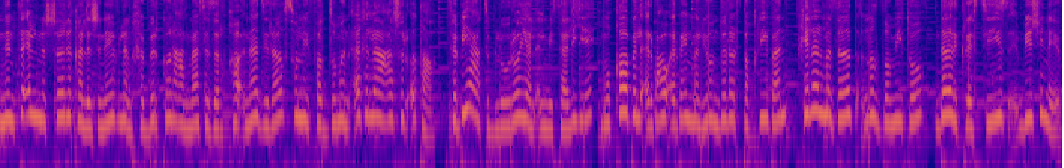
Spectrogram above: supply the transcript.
ننتقل من الشارقة لجنيف لنخبركن عن ماسة زرقاء نادرة صنفت ضمن أغلى عشر قطع. فبيعت بلو رويال المثالية مقابل 44 مليون دولار تقريبا خلال مزاد نظميته دار كريستيز بجنيف.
